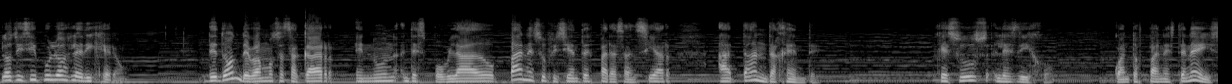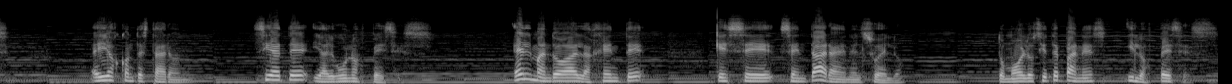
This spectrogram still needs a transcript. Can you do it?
Los discípulos le dijeron, ¿de dónde vamos a sacar en un despoblado panes suficientes para saciar a tanta gente? Jesús les dijo, ¿cuántos panes tenéis? Ellos contestaron, siete y algunos peces. Él mandó a la gente que se sentara en el suelo. Tomó los siete panes y los peces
